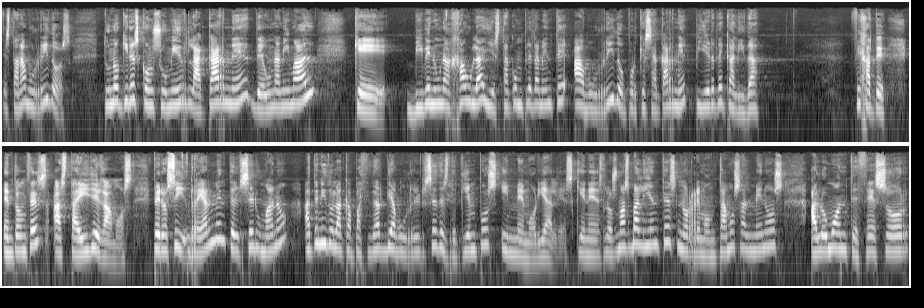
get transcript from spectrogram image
están aburridos. Tú no quieres consumir la carne de un animal que vive en una jaula y está completamente aburrido porque esa carne pierde calidad. Fíjate, entonces hasta ahí llegamos. Pero sí, realmente el ser humano ha tenido la capacidad de aburrirse desde tiempos inmemoriales. Quienes, los más valientes, nos remontamos al menos al Homo antecesor,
